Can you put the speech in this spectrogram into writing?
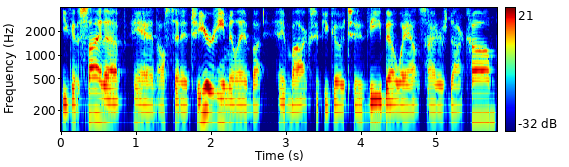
you can sign up and I'll send it to your email inbox if you go to thebeltwayoutsiders.com.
